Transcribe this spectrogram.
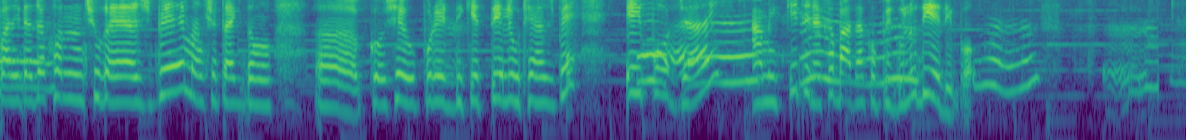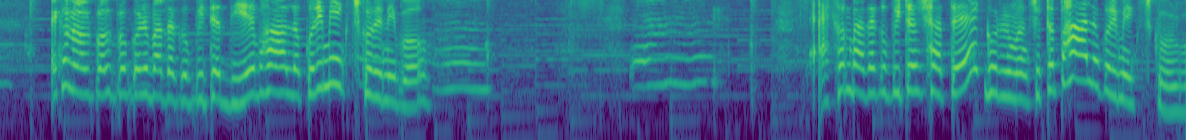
পানিটা যখন শুকায় আসবে, মাংসটা একদম কষে উপরের দিকে তেল উঠে আসবে। এই পর্যায়ে আমি কেটে রাখা বাঁধাকপিগুলো দিয়ে দিব। এখন অল্প অল্প করে বাঁধাকপিটা দিয়ে ভালো করে মিক্স করে নিব। এখন বাঁধাকপিটার সাথে গরুর মাংসটা ভালো করে মিক্স করব।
